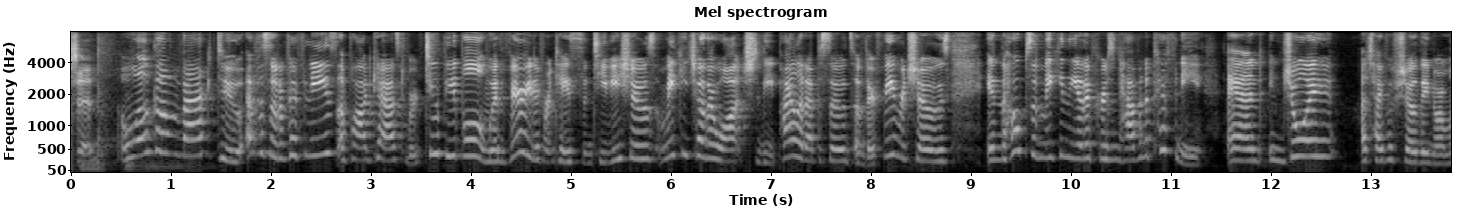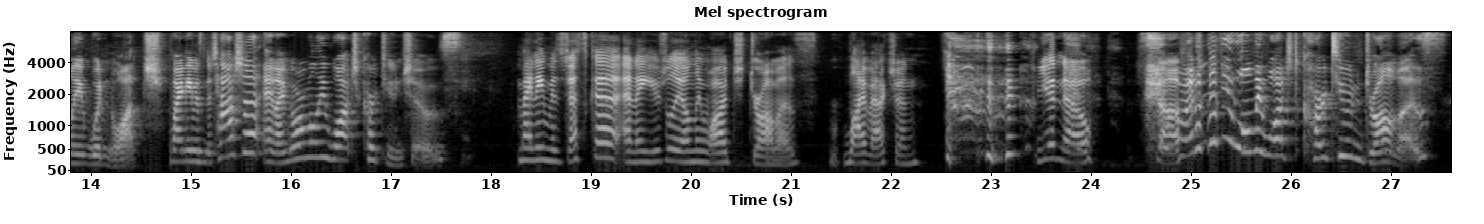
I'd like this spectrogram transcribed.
Welcome back to Episode Epiphanies, a podcast where two people with very different tastes in TV shows make each other watch the pilot episodes of their favorite shows in the hopes of making the other person have an epiphany and enjoy a type of show they normally wouldn't watch. My name is Natasha, and I normally watch cartoon shows. My name is Jessica, and I usually only watch dramas, live action. you know, stuff. Imagine if you only watched cartoon dramas.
